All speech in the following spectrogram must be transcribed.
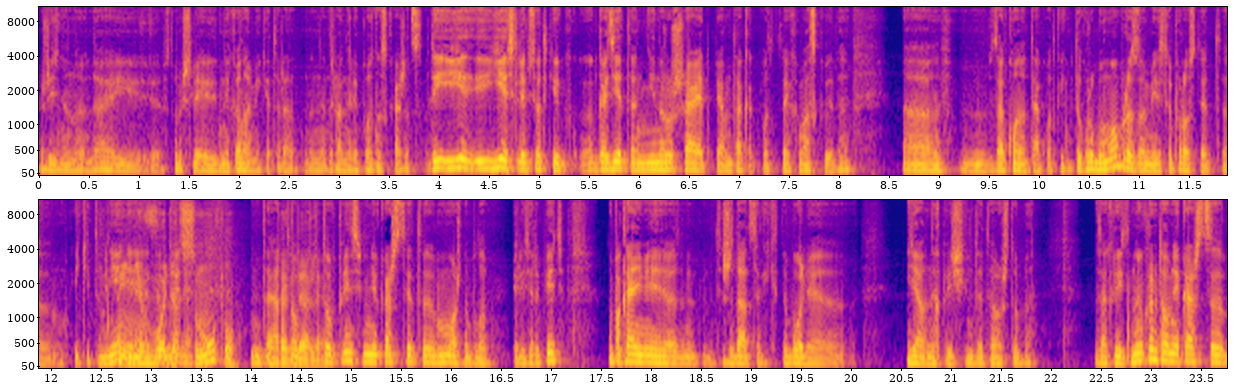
жизненную, да, и в том числе и на экономике это рано или поздно скажется. И, и если все-таки газета не нарушает прям так, как вот «Эхо Москвы», да, э, законы так вот каким-то грубым образом, если просто это какие-то мнения. Не вводят смуту да, и так то, далее. то, в принципе, мне кажется, это можно было перетерпеть. Ну, по крайней мере, дожидаться каких-то более явных причин для того, чтобы закрыть. Ну и кроме того, мне кажется,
